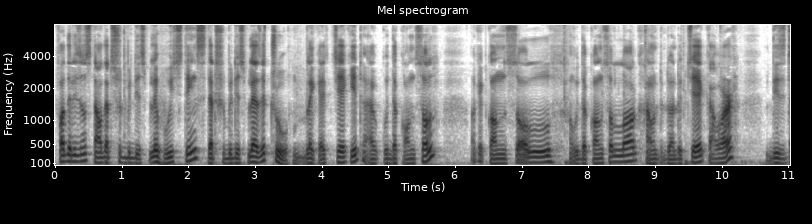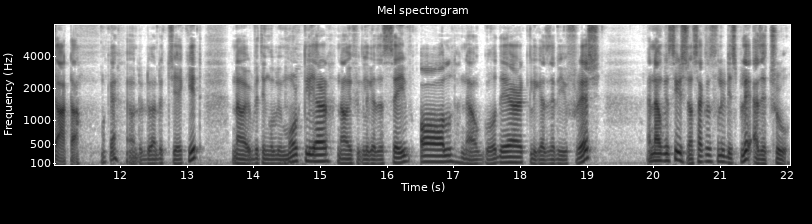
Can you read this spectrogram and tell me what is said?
for the reasons now that should be display which things that should be displayed as a true. Like i check it uh, with the console. Okay console with the console log i want to do to check our this data. Okay i want to do to check it. Now everything will be more clear. Now if you click as a save all now go there click as a refresh and now you can see it's now successfully display as a true.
